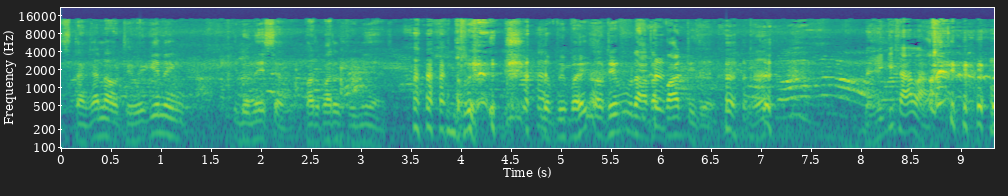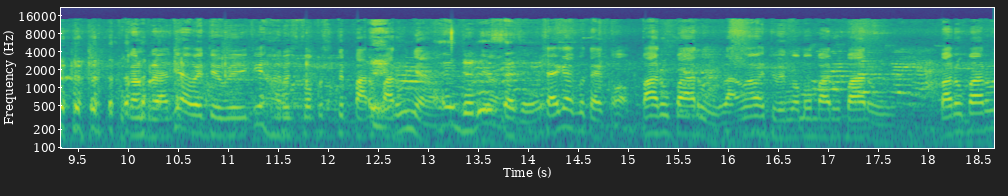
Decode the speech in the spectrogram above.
Sedangkan awak dhewe iki ning Indonesia, paru-paru dunia. Lebih baik awak dhewe udah ada padi tuh. Nah, ini salah. Bukan berarti awet dhewe iki harus fokus di paru-parunya. Indonesia Ya. tuh. Saya kan aku teko paru-paru. Lah dhewe ngomong paru-paru. Paru-paru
